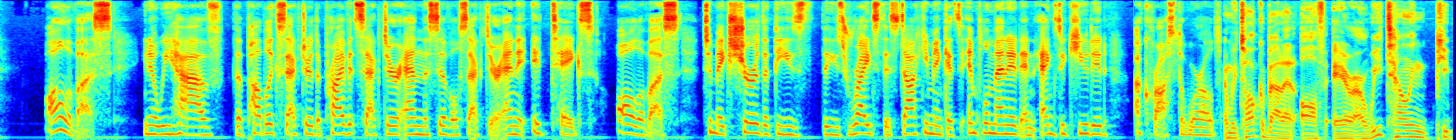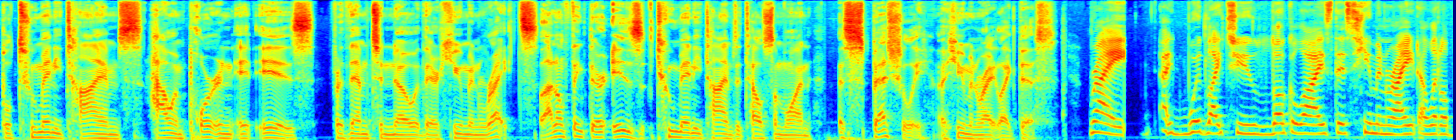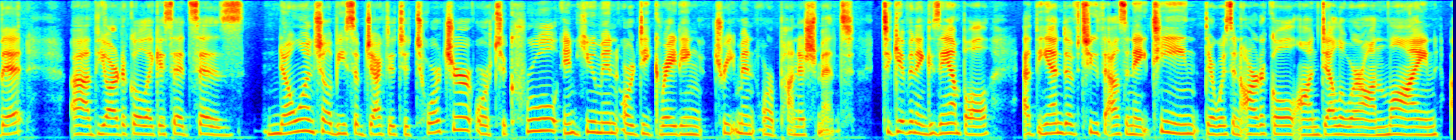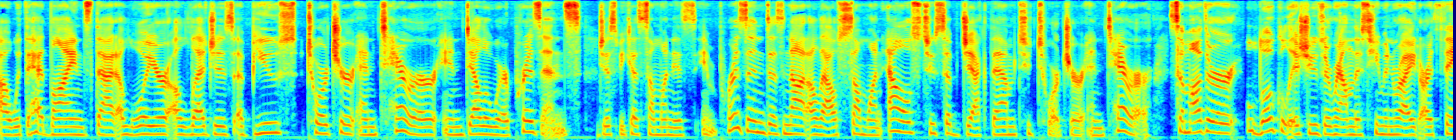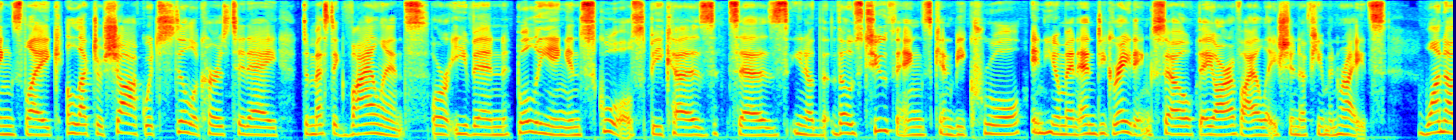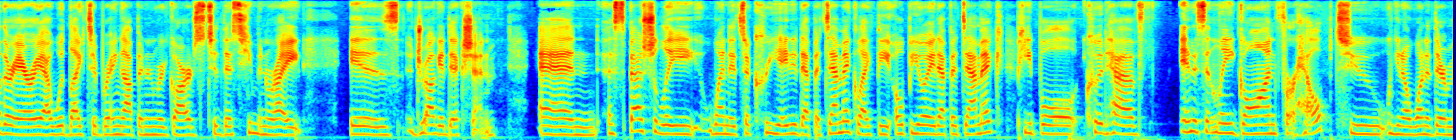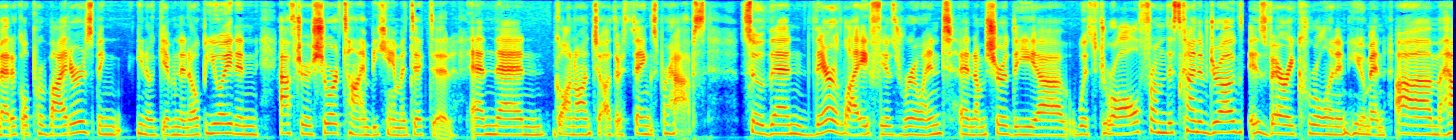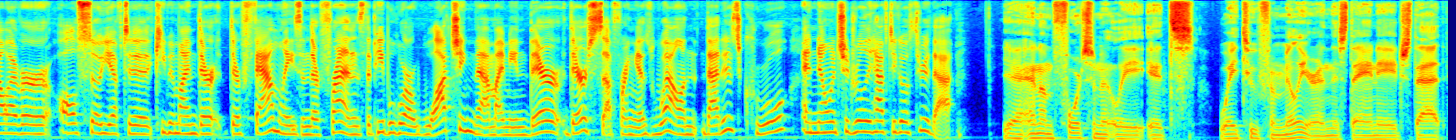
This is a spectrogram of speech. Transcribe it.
All of us. You know, we have the public sector, the private sector, and the civil sector, and it, it takes all of us to make sure that these these rights, this document gets implemented and executed across the world. And we talk about it off air. Are we telling people too many times how important it is for them to know their human rights? I don't think there is too many times to tell someone, especially a human right like this. Right. I would like to localize this human right a little bit. Uh, the article, like I said, says no one shall be subjected to torture or to cruel, inhuman, or degrading treatment or punishment. To give an example, at the end of 2018, there was an article on Delaware Online uh, with the headlines that a lawyer alleges abuse, torture, and terror in Delaware prisons. Just because someone is in prison does not allow someone else to subject them to torture and terror. Some other local issues around this human right are things like electroshock, which still occurs today, domestic violence, or even bullying in schools, because it says, you know, th- those two things can be cruel, inhuman, and degrading. So they are a violation of human rights. One other area I would like to bring up in regards to this human right is drug addiction. And especially when it's a created epidemic like the opioid epidemic, people could have innocently gone for help to you know one of their medical providers being you know given an opioid and after a short time became addicted and then gone on to other things perhaps so then their life is ruined. And I'm sure the uh, withdrawal from this kind of drug is very cruel and inhuman. Um, however, also you have to keep in mind their their families and their friends, the people who are watching them. I mean, they're they're suffering as well, and that is cruel. And no one should really have to go through that. Yeah, and unfortunately, it's way too familiar in this day and age that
